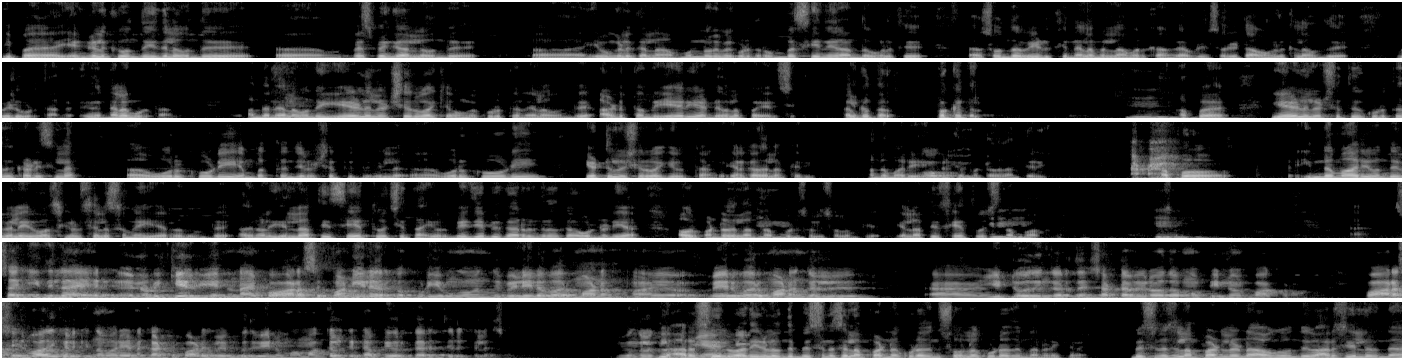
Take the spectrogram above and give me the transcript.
இப்ப எங்களுக்கு வந்து இதுல வந்து வெஸ்ட் பெங்கால்ல வந்து இவங்களுக்கெல்லாம் முன்னுரிமை கொடுத்து ரொம்ப சீனியரா இருந்தவங்களுக்கு சொந்த வீடுக்கு நிலம் இல்லாம இருக்காங்க அப்படின்னு சொல்லிட்டு அவங்களுக்கெல்லாம் வந்து வீடு கொடுத்தாங்க. இது நிலம் கொடுத்தாங்க. அந்த நிலம் வந்து ஏழு லட்சம் ரூபாய்க்கு அவங்க கொடுத்த நிலம் வந்து அடுத்து அந்த ஏரியா டெவலப் ஆயிருச்சு. கல்கத்தா பக்கத்துல. அப்ப ஏழு லட்சத்துக்கு கொடுத்தது கடைசியில ஒரு கோடி எண்பத்தஞ்சு லட்சத்துக்கு இல்ல ஒரு கோடி எட்டு லட்சம் ரூபாய்க்கு வித்தாங்க. எனக்கு அதெல்லாம் தெரியும். அந்த மாதிரி தெரியும். அப்போ இந்த மாதிரி வந்து விலைவாசிகள் சில சமயம் ஏறுறது உண்டு அதனால எல்லாத்தையும் சேர்த்து வச்சு தான் இவர் பிஜேபிக்காரருங்கிறதுக்காக உடனடியாக அவர் பண்றதெல்லாம் தப்புன்னு சொல்லி சொல்ல முடியாது. எல்லாத்தையும் சேர்த்து வச்சு தான். பார்க்கணும். சார் இதுல என்- என்னுடைய கேள்வி என்னன்னா இப்போ அரசு பணியில இருக்கக்கூடியவங்க வந்து வெளியில வருமானம் வேறு வருமானங்கள் ஈட்டுவதுங்கிறது சட்டவிரோதம் அப்படின்னு பார்க்குறோம். இப்போ அரசியல்வாதிகளுக்கு இந்த மாதிரியான கட்டுப்பாடுகள் என்பது வேணுமா? மக்கள்கிட்ட அப்படி ஒரு கருத்து இருக்குல்ல சார்? இவங்களுக்கு அரசியல்வாதிகள் வந்து பிசினஸ் எல்லாம் பண்ணக்கூடாதுன்னு சொல்லக்கூடாதுன்னு நான் நினைக்கிறேன். பிசினஸ் எல்லாம் பண்ணலன்னா அவங்க வந்து அரசியல் இருந்தா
